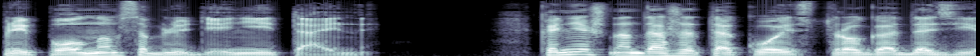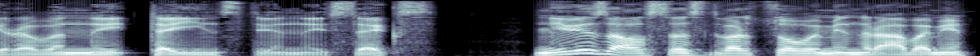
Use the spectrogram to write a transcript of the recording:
при полном соблюдении тайны. Конечно, даже такой строго дозированный таинственный секс не вязался с дворцовыми нравами,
